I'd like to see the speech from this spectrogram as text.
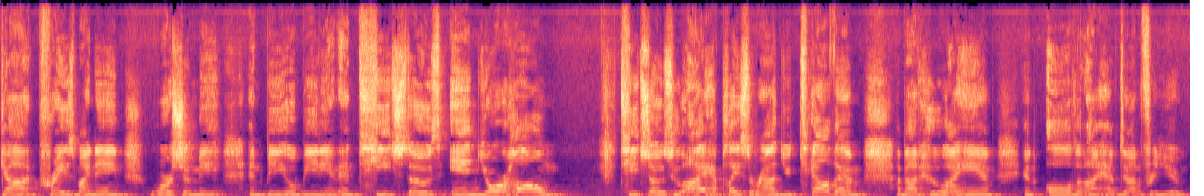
god. Praise my name. Worship me and be obedient and teach those in your home Teach those who I have placed around you. Tell them about who I am and all that I have done for you.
